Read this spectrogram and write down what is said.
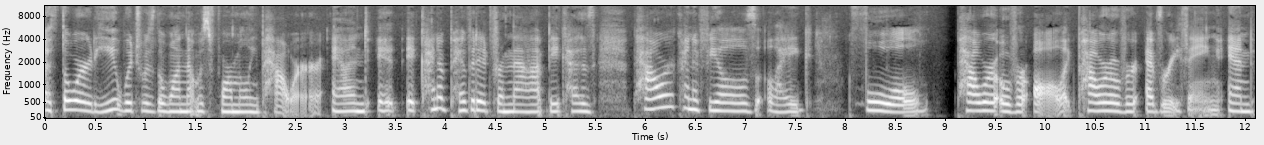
authority, which was the one that was formerly power. And it it kind of pivoted from that because power kind of feels like full power over all, like power over everything. And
